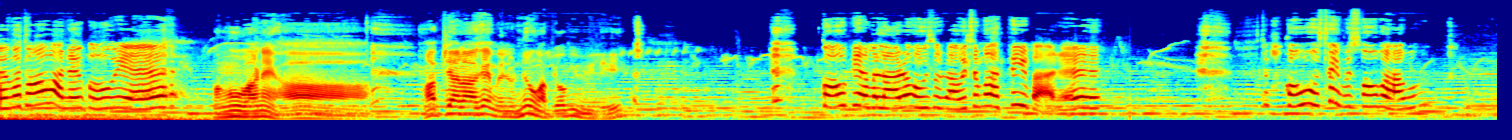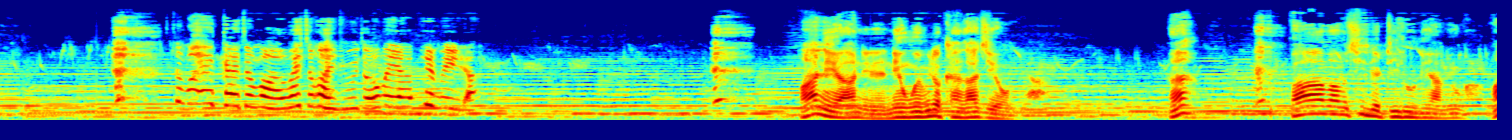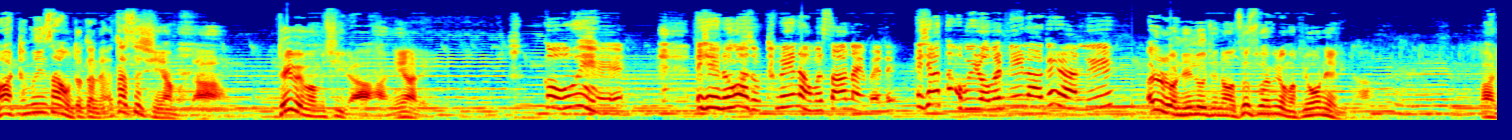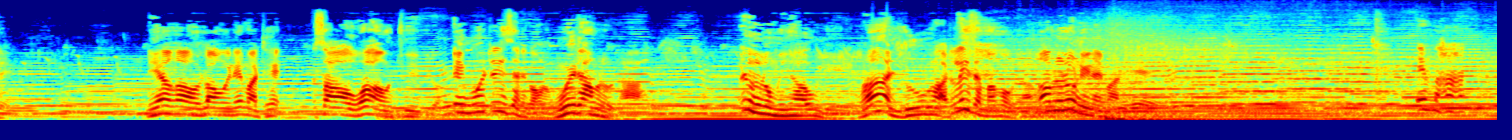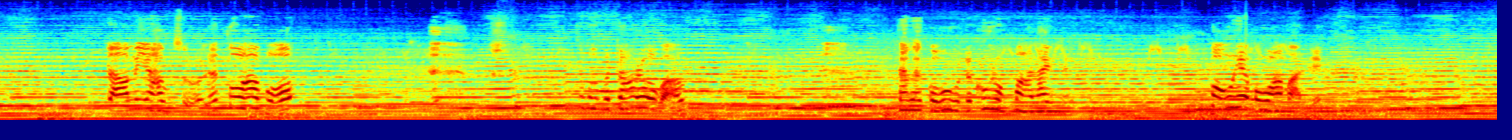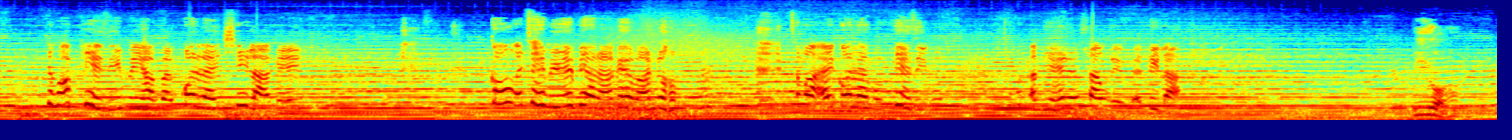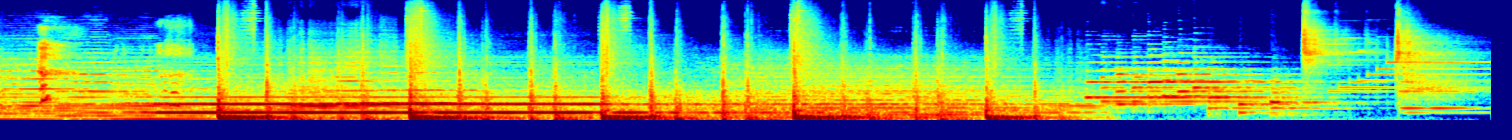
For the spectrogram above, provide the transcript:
ယ်မသွားပါနဲ့ကိုဦးရဲ့မငိုပါနဲ့ဟာငါပြန်လာခဲ့မယ်လို့နှုတ်ကပြောပြီးပြီလေကိုဦးပြန်မလာတော့ဘူးဆိုတာကိုကျွန်မသိပါတယ်ကျွန်မကိုဦးကိုစိတ်မဆိုးပါဘူးကျွန်မရဲ့ကဲကျွန်မဝဲကျွန်မယူကြုံမရဖြစ်မိတာငါနေရာကနေနဲ့နေဝင်ပြီးတော့ခံစားကြည့်အောင်ဗျာဟမ်ဘာမှမရှိတဲ့ဒီလိုနေရာမျိုးမှာ ငါထမင်းစားအောင်တက်တက်နဲ့အသက်ဆက်ရှင်ရမှာလားဒိဗေမှမရှိတာဟာနင်းရလေကိုဦးရဲ့အရင်တော့ကဆိုထမင်းအောင်မစားနိုင်ပဲနဲ့အရတောက်ပြီးတော့ပဲနေလာခဲ့တာလေအဲ့လိုတော့နင်းလို့ချင်းတော့ဆွဆွဲပြီးတော့မပြောနဲ့လေဟာဟာလေနေရာငါ့ကိုလောင်ဝင်ထဲမှာထက်အစာဝအောင်ကျွေးပြီးတော့အိမ်မွေးတိရစ္ဆာန်တကောင်မွေးထားမလို့လားအဲ့လိုလိုမရဘူးလေငါလူဟာတိရစ္ဆာန်မမဟုတ်လားငါဘယ်လိုလုပ်နေနိုင်မှာလဲအမ တားမရဘူးဆိုတော့လည်းသွားပေါ့ကျွန်မမတားတော့ပါဘူးဒါပေမဲ့ကိုဦးကိုတစ်ခုတော့မှားလိုက်တယ်ကိုဦးရဲ့ဘဝမှာလေကျွန်မဖြည့်စည်းမရမှကွက်လိုက်ရှိလာခဲ့ကိုဦးအချိန်မရွေးပြန်လာခဲ့ပါတော့ကျွန်မအဲ့ကွက်လက်ကိုဖြည့်စည်းဖို့အမြဲတမ်းစောင့်နေပဲသိလားပြီးတော့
